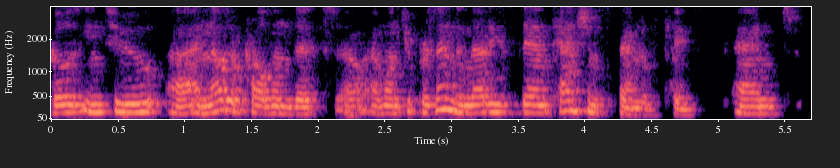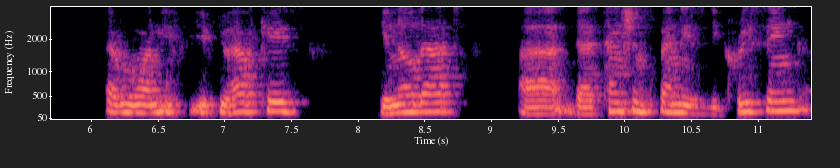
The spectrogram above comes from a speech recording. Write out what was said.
goes into uh, another problem that uh, I want to present, and that is the attention span of kids. And everyone, if, if you have kids, you know that uh, the attention span is decreasing,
